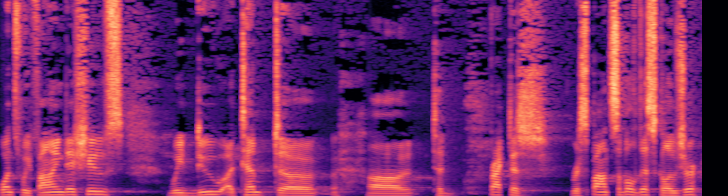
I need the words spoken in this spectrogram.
once we find issues, we do attempt to, uh, to practice responsible disclosure.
